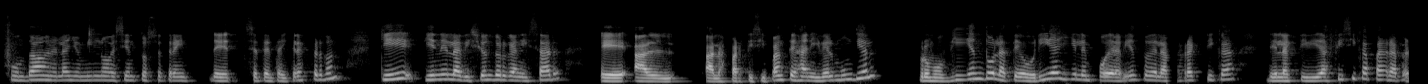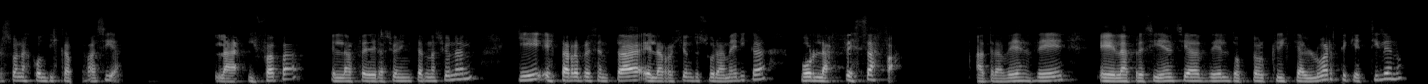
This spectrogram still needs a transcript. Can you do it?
fundada en el año 1973, perdón, que tiene la visión de organizar eh, a las participantes a nivel mundial, promoviendo la teoría y el empoderamiento de la práctica de la actividad física para personas con discapacidad. La IFAPA es la Federación Internacional que está representada en la región de Sudamérica por la FESAFA, a través de eh, la presidencia del doctor Cristian Luarte, que es chileno,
